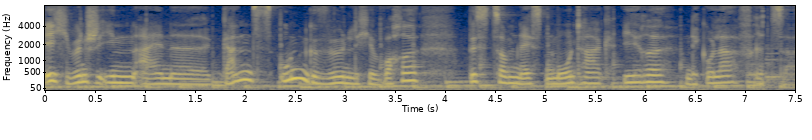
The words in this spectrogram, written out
Ich wünsche Ihnen eine ganz ungewöhnliche Woche. Bis zum nächsten Montag, Ihre Nicola Fritze.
